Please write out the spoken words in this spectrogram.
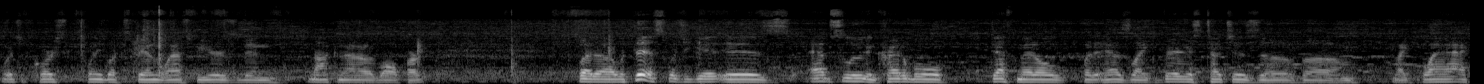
which of course 20 bucks spin the last few years has been knocking that out of the ballpark. But uh, with this, what you get is absolute incredible death metal, but it has like various touches of um, like black,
